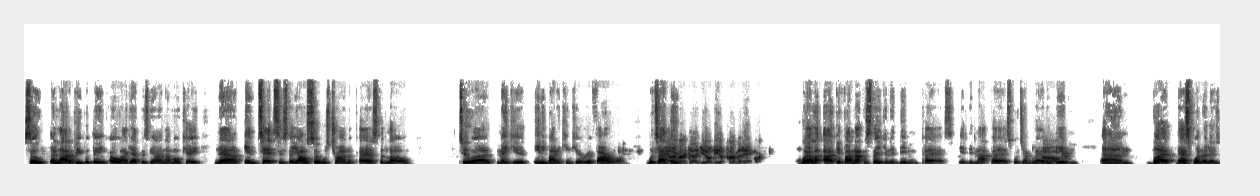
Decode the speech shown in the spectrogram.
so a lot of people think, oh, I got this gun, I'm okay. Now in Texas, they also was trying to pass the law to uh, make it anybody can carry a firearm, which I yeah, I think heard that. You don't need a permit anymore. well, I, if I'm not mistaken, it didn't pass. It did not pass, which I'm glad Oh, it okay. didn't. Um, but that's one of the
